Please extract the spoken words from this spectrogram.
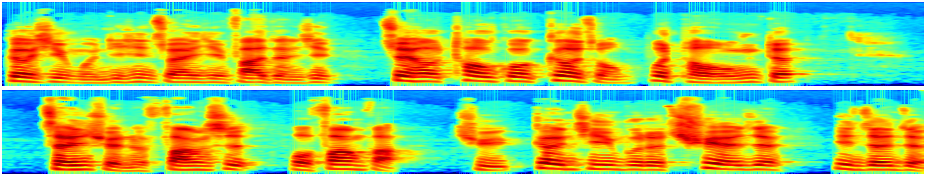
个性、稳定性、专业性、发展性，最后透过各种不同的甄选的方式或方法，去更进一步的确认应征者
